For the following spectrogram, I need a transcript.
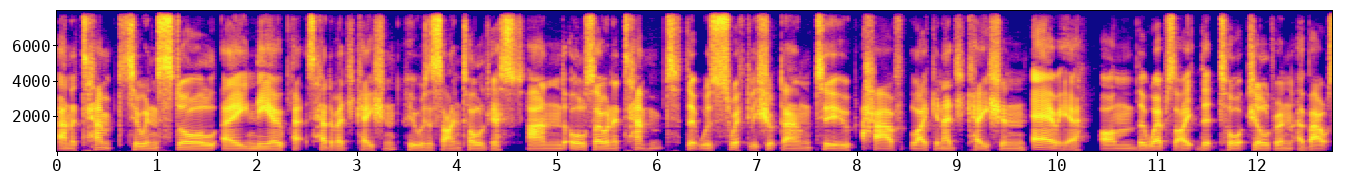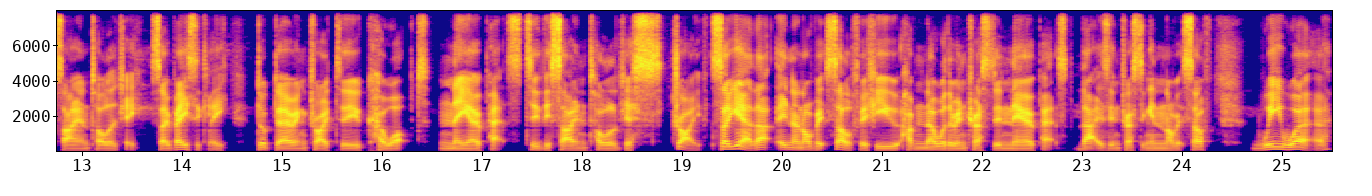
an attempt to install a Neopets head of education who was a Scientologist, and also an attempt that was swiftly shut down to have like an education area on the website that taught children about Scientology. So basically, Doug Dohring tried to co opt Neopets to the Scientologist drive. So, yeah, that in and of itself, if you have no other interest in Neopets, that is interesting in and of itself. We were,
